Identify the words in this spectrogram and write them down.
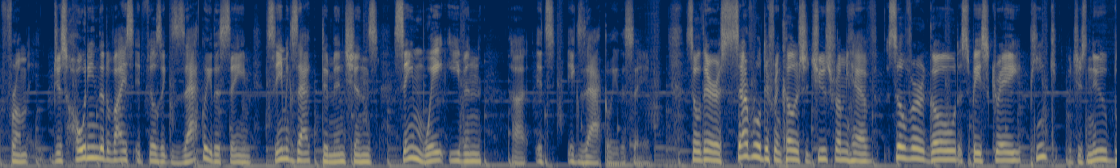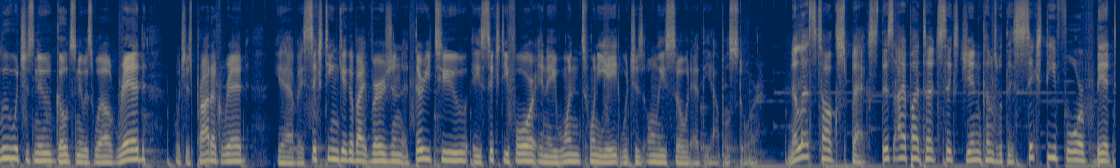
from just holding the device, it feels exactly the same, same exact dimensions, same weight, even. Uh, it's exactly the same. So there are several different colors to choose from. You have silver, gold, space gray, pink, which is new, blue, which is new, gold's new as well, red, which is product red. You have a 16 gigabyte version, a 32, a 64, and a 128, which is only sold at the Apple Store. Now let's talk specs. This iPod Touch 6th Gen comes with a 64-bit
